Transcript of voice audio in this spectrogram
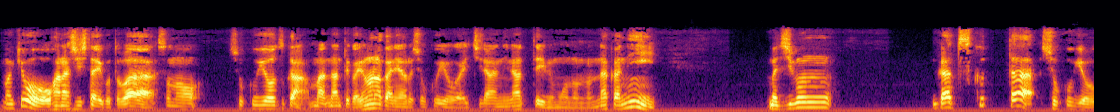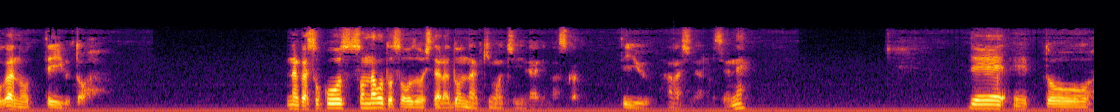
まあ、今日お話ししたいことは、その職業図鑑、まあ、なんていうか世の中にある職業が一覧になっているものの中に、まあ、自分が作った職業が載っていると。なんかそこを、そんなこと想像したらどんな気持ちになりますかっていう話なんですよね。で、えっと、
